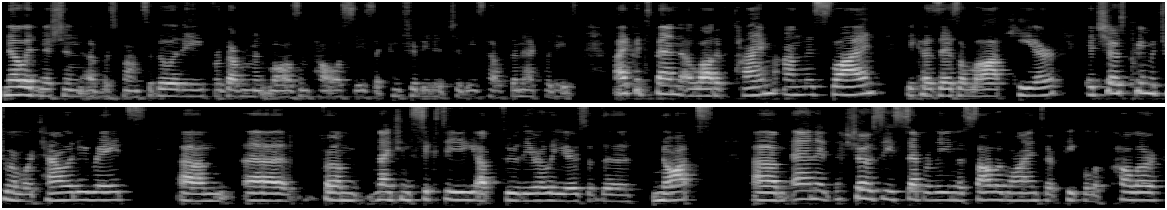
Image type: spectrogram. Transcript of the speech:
no admission of responsibility for government laws and policies that contributed to these health inequities. I could spend a lot of time on this slide because there's a lot here. It shows premature mortality rates, um, uh, from 1960 up through the early years of the knots. Um, and it shows these separately in the solid lines are people of color.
